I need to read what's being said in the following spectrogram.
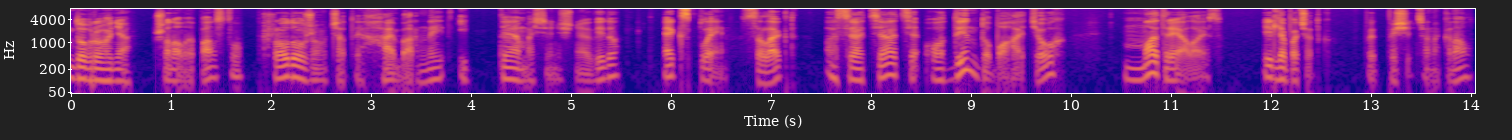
Доброго дня, шановне панство. Продовжуємо вчати Hibernate і тема сьогоднішнього відео Explain Select Асоціація 1 до багатьох Materialize. І для початку підпишіться на канал,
